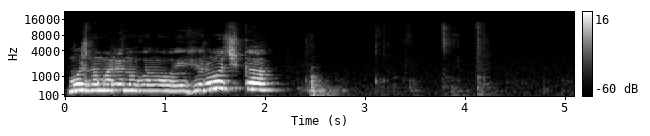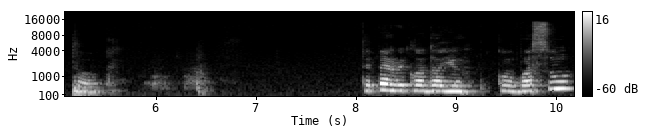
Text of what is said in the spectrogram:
можна маринованого гірочка. Так. Тепер викладаю ковбасу.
